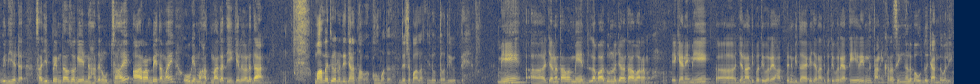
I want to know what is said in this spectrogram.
විදිහට වගේ එන්න හදන උත්සාහයේ ආරම්භය තමයි ඔහුගේ මහත්මා ගතිය කියලා වල දාන්නේ. මහ මැතිවරණදී ජනතාව කොහොමද දේශපාලඥයින්ට උත්තර දිය යුත්තේ මේ ජනතාව මේ ලබා දුන්න ජනතාව වරම ඒ කියන්නේ මේ ජනාධිපතිවරයා හත් වෙනි විධායක ජනාධිපතිවරයා තේරෙන්නේ තනිකර සිංහල බෞද්ධ ඡන්දවලින්.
